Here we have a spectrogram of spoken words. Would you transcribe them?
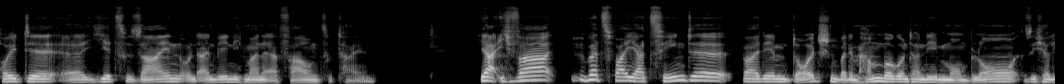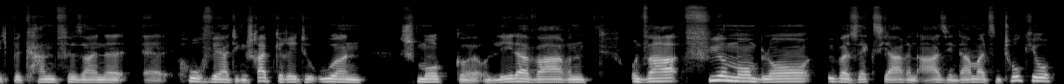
heute äh, hier zu sein und ein wenig meine Erfahrungen zu teilen. Ja, ich war über zwei Jahrzehnte bei dem deutschen, bei dem Hamburger Unternehmen Montblanc, sicherlich bekannt für seine äh, hochwertigen Schreibgeräte, Uhren, Schmuck äh, und Lederwaren und war für Montblanc über sechs Jahre in Asien, damals in Tokio,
